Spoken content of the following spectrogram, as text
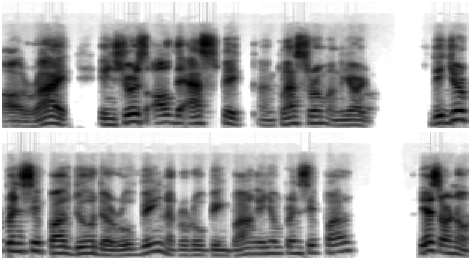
All right. Ensures all the aspect ang classroom, ang yard. Did your principal do the roofing? Nagro-roofing ba ang inyong principal? Yes or no?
